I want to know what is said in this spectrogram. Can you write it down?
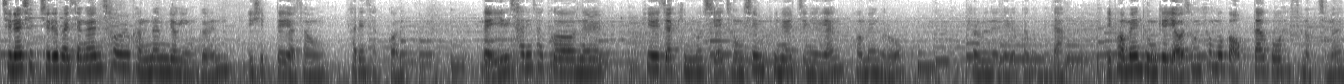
지난 17일 발생한 서울 강남역 인근 20대 여성 살인사건. 네, 이 살인사건을 피해자 김모 씨의 정신분열증에 의한 범행으로 결론을 내렸다고 합니다. 이 범행 동기에 여성 혐오가 없다고 할 수는 없지만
